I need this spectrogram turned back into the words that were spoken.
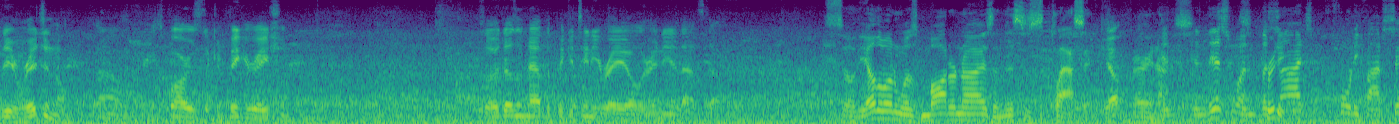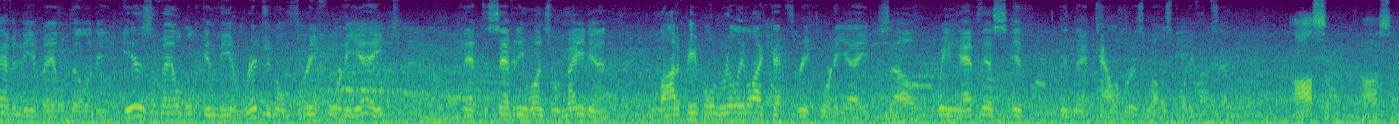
the original um, as far as the configuration. So it doesn't have the Picatinny rail or any of that stuff. So the other one was modernized, and this is classic. Yep. Very nice. and this one, pretty. besides 4570 availability, is available in the original 348 that the 71s were made in. A lot of people really like that 348, so we have this in, in that caliber as well as 4570. Awesome, awesome.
